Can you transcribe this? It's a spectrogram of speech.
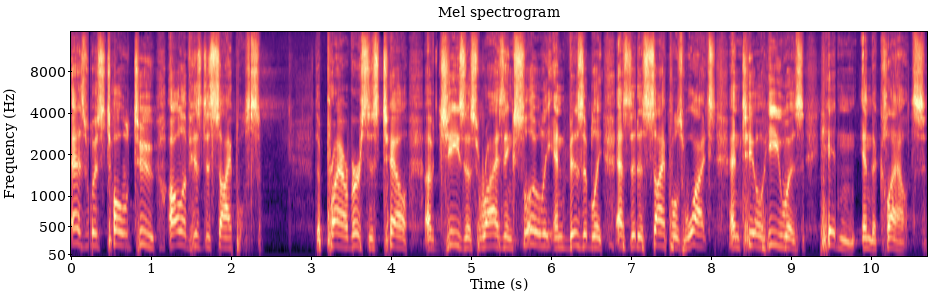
as was told to all of his disciples. The prior verses tell of Jesus rising slowly and visibly as the disciples watched until he was hidden in the clouds.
